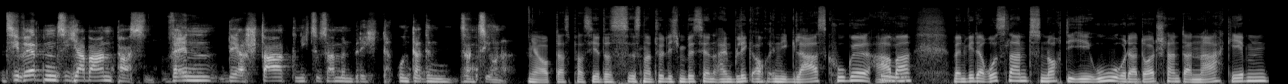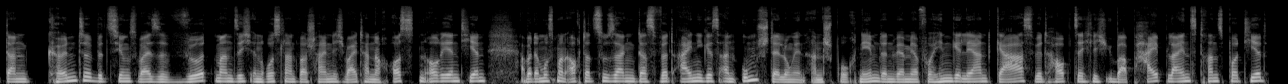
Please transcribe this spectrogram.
Sie werden sich aber anpassen, wenn der Staat nicht zusammenbricht unter den Sanktionen. Ja, ob das passiert, das ist natürlich ein bisschen ein Blick auch in die Glaskugel. Aber mhm. wenn weder Russland noch die EU oder Deutschland dann nachgeben, dann könnte bzw. wird man sich in Russland wahrscheinlich weiter nach Osten orientieren. Aber da muss man auch dazu sagen, das wird einiges an Umstellung in Anspruch nehmen, denn wir haben ja vorhin gelernt, Gas wird hauptsächlich über Pipelines transportiert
